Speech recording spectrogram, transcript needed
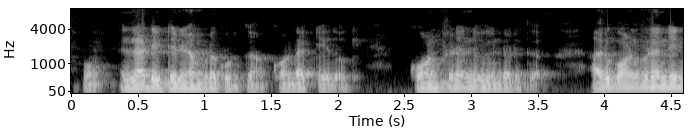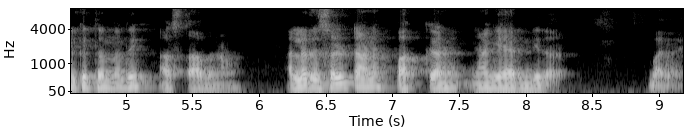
അപ്പം എല്ലാ ഡീറ്റെയിലും ഞാൻ ഇവിടെ കൊടുക്കുക കോൺടാക്ട് ചെയ്ത് നോക്കി. കോൺഫിഡന്റ് വീണ്ടെടുക്കുക. ആ ഒരു കോൺഫിഡന്റ് എനിക്ക് തന്നത് ആ സ്ഥാപനമാണ്. നല്ല റിസൾട്ടാണ് പക്കാണ്. ഞാൻ ഗ്യാരണ്ടി തരാം. ബൈ ബൈ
